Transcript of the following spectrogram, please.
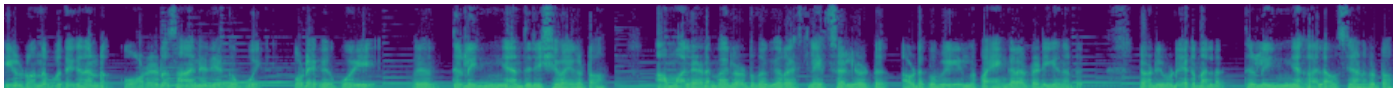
ഇവിടെ വന്നപ്പോഴത്തേക്ക് കണ്ടോ കോടയുടെ അങ്ങ് പോയി. കോടയൊക്കെ പോയി ഒരു തെളിഞ്ഞ അന്തരീക്ഷമായി കേട്ടോ. ആ മലയുടെ മേലോട്ട് നോക്കി ലെഫ്റ്റ് സൈഡിലോട്ട് അവിടെയൊക്കെ വെയിൽ ഭയങ്കരമായിട്ട് അടിക്കുന്നുണ്ട്. കേട്ടോ ഇവിടെയൊക്കെ നല്ല തെളിഞ്ഞ കാലാവസ്ഥയാണ് കേട്ടോ.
